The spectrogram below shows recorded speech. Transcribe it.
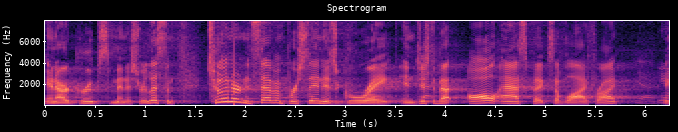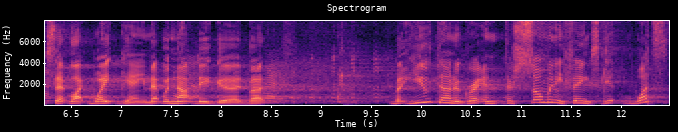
in our groups ministry. Listen, 207% is great in just about all aspects of life, right? Yeah. Except like weight gain. That would not be good, but Right. but you've done a great and there's so many things. Get what's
